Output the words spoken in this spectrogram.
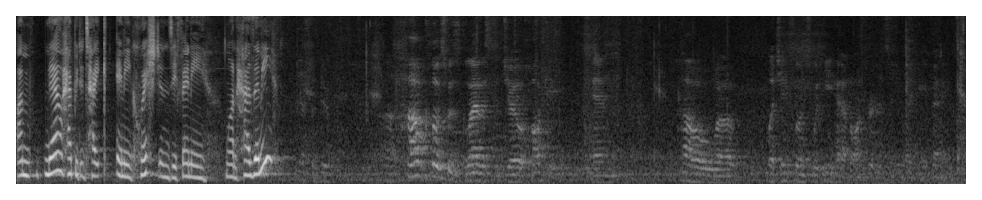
I'm now happy to take any questions if anyone has any Yes, I do. Uh, how close was Gladys to Joe Hockey, and how uh, much influence would he have on her decision making, if any?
